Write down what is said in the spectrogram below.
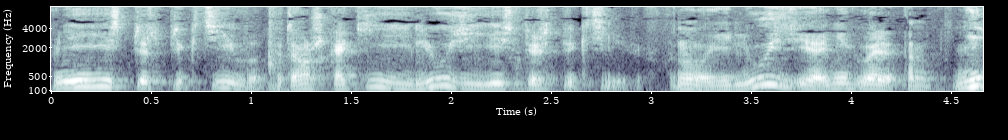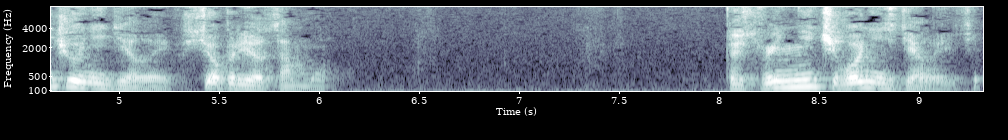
в ней есть перспектива, потому что какие иллюзии есть в перспективе. Ну, иллюзии, они говорят, там, ничего не делай, все придет само. То есть вы ничего не сделаете.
